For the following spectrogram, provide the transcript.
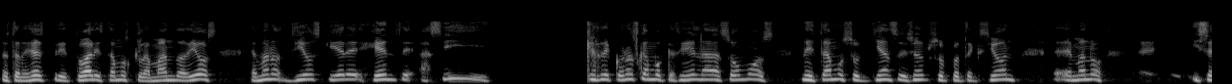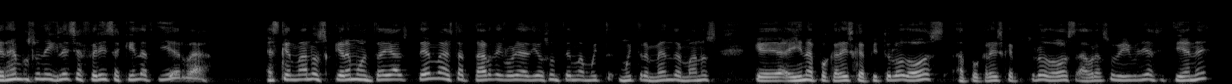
nuestra necesidad espiritual y estamos clamando a Dios, hermano, Dios quiere gente así, que reconozcamos que sin Él nada somos, necesitamos su guianza, su protección, hermano, y seremos una iglesia feliz aquí en la tierra. Es que, hermanos, queremos entrar al tema esta tarde, gloria a Dios, un tema muy, muy tremendo, hermanos, que ahí en Apocalipsis capítulo 2, Apocalipsis capítulo 2, abra su Biblia si tiene,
